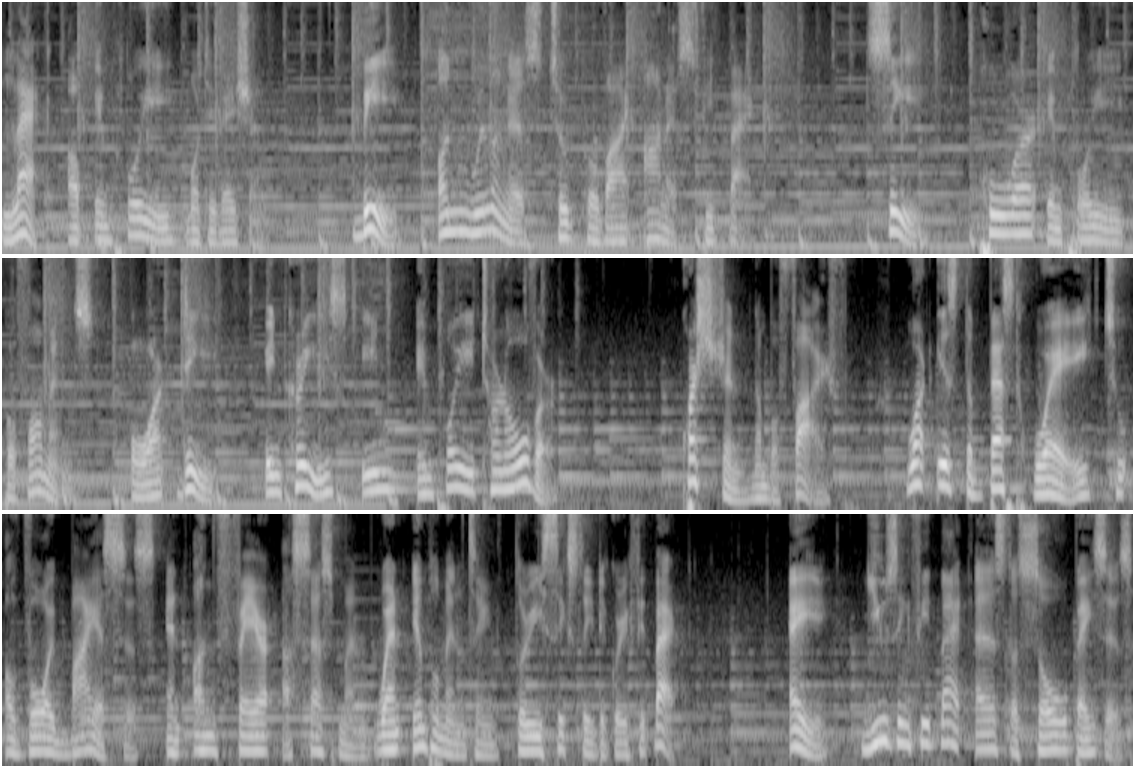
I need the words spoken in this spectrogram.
Lack of employee motivation. B. Unwillingness to provide honest feedback. C. Poor employee performance. Or D. Increase in employee turnover. Question number 5. What is the best way to avoid biases and unfair assessment when implementing 360 degree feedback? A. Using feedback as the sole basis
